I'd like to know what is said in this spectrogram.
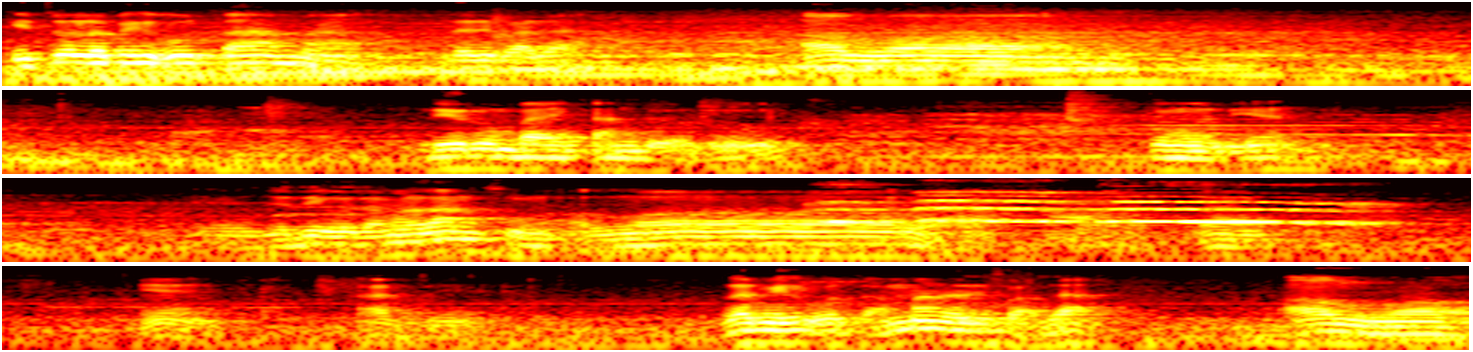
itu lebih utama daripada Allah. Dirumbaikan dulu. Kemudian ya, jadi utama langsung Allah. Ya artinya lebih utama daripada Allah.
